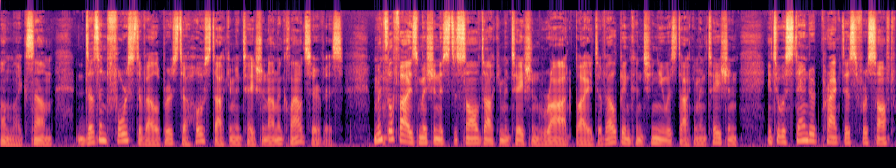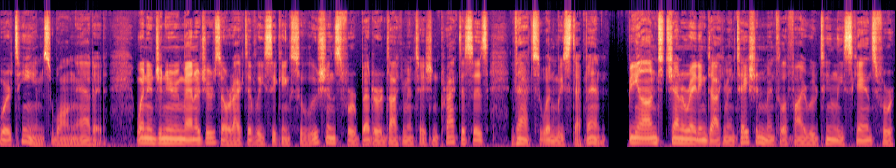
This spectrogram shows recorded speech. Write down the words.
unlike some, doesn't force developers to host documentation on a cloud service. Mintlify's mission is to solve documentation rot by developing continuous documentation into a standard practice for software teams, Wang added. When engineering managers are actively seeking solutions for better documentation practices, that's when we step in. Beyond generating documentation, Mintlify routinely scans for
